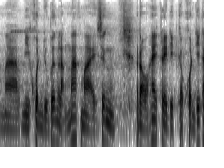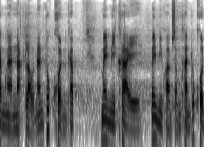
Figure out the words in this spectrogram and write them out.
ำมามีคนอยู่เบื้องหลังมากมาย ซึ่งเราให้เครดิตกับคนที่ทำงานหนักเหล่านั้นทุกคนครับไม่มีใครไม่มีความสำคัญทุกคน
